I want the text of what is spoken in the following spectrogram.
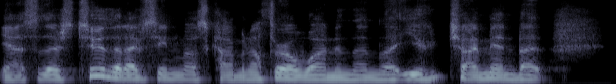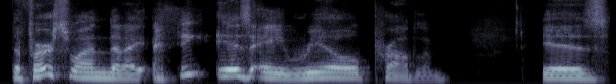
Yeah, so there's two that I've seen most common. I'll throw one and then let you chime in. But the first one that I, I think is a real problem is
